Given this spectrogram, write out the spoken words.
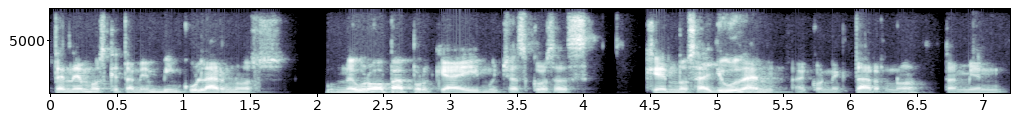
tenemos que también vincularnos con Europa, porque hay muchas cosas que nos ayudan a conectar, ¿no? También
